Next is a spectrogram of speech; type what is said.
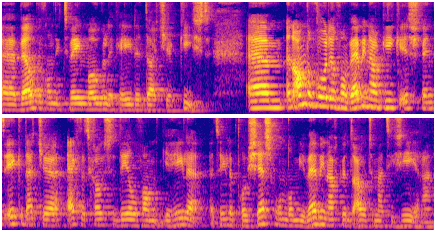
Uh, welke van die twee mogelijkheden dat je kiest. Um, een ander voordeel van Webinar Geek is, vind ik, dat je echt het grootste deel van je hele, het hele proces rondom je webinar kunt automatiseren.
